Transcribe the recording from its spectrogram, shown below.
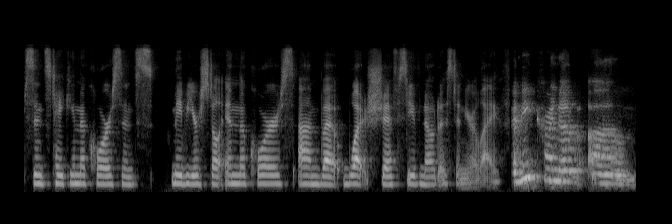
since taking the course, since maybe you're still in the course, um, but what shifts you've noticed in your life? I think kind of um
